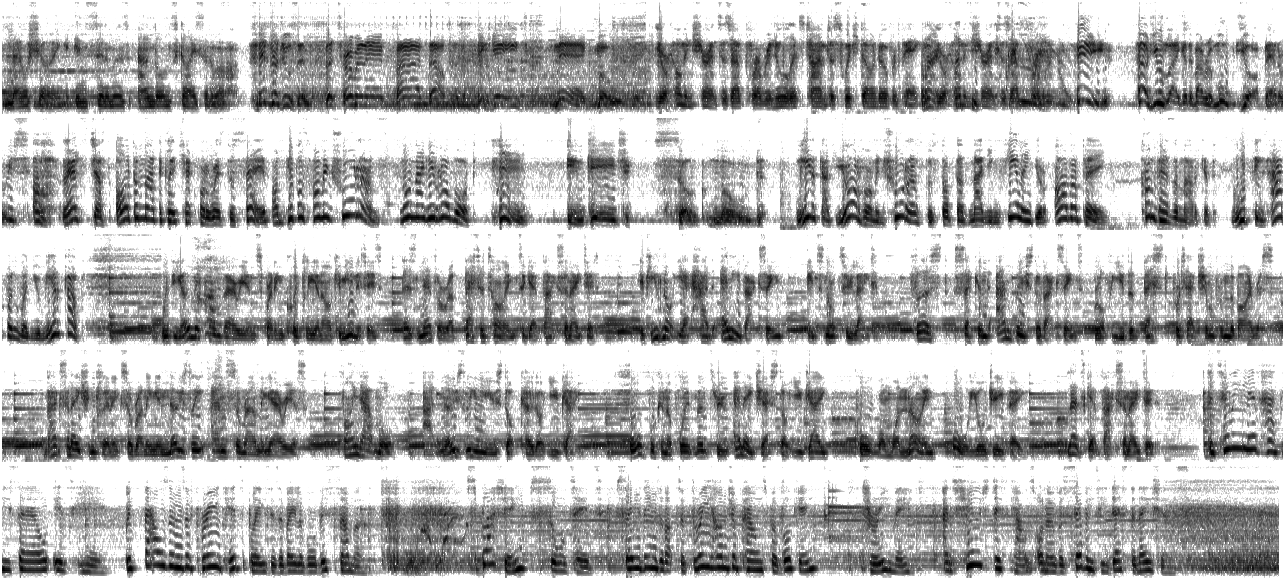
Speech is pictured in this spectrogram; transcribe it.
Now showing in cinemas and on Sky Cinema. Introducing the Terminator 5000. Engage nag mode. Your home insurance is up for a renewal. It's time to switch. Don't overpay. Right, Your home insurance is up for. Hey, how'd you like it if I removed your batteries? Oh, let's just automatically check for ways to save on people's home insurance. No naggy robot. Hmm. Engage sulk mode. Meerkat your home insurance to stop that nagging feeling you're overpaying. Compare the market. Good things happen when you meerkat. With the Omicron variant spreading quickly in our communities, there's never a better time to get vaccinated. If you've not yet had any vaccine, it's not too late. First, second, and booster vaccines will offer you the best protection from the virus. Vaccination clinics are running in Knowsley and surrounding areas. Find out more at knowsleynews.co.uk or book an appointment through nhs.uk, call 119 or your GP. Let's get vaccinated. The TUI Live Happy sale is here, with thousands of free kids' places available this summer. Splashing sorted. Savings of up to £300 per booking. Dreamy. And huge discounts on over 70 destinations.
